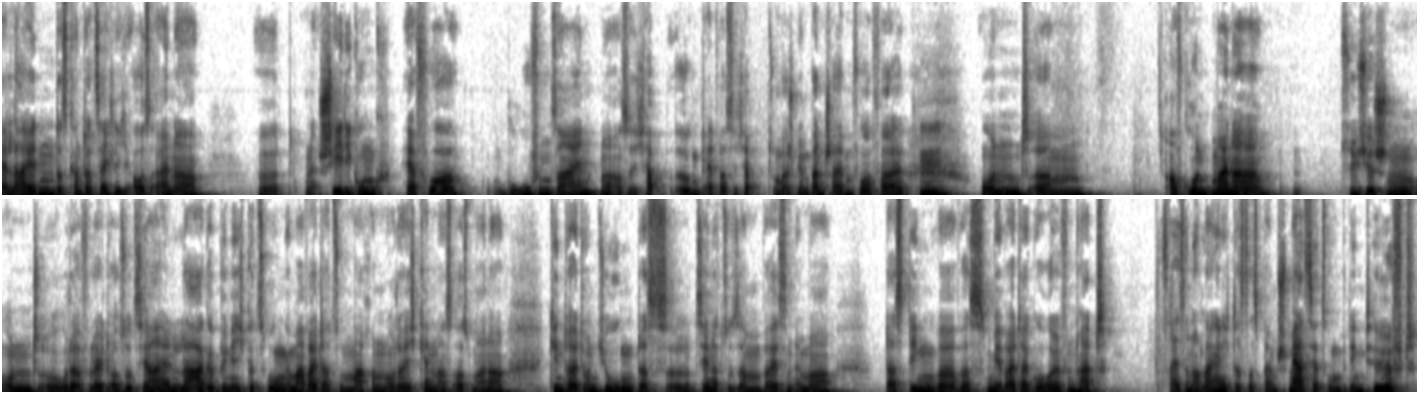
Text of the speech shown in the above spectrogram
erleiden. Das kann tatsächlich aus einer, äh, einer Schädigung hervorgerufen sein. Ne? Also ich habe irgendetwas, ich habe zum Beispiel einen Bandscheibenvorfall mhm. und ähm, aufgrund meiner psychischen und oder vielleicht auch sozialen Lage bin ich gezwungen, immer weiterzumachen. Oder ich kenne das aus meiner Kindheit und Jugend, dass äh, Zähne zusammenbeißen immer das Ding war, was mir weitergeholfen hat. Das heißt ja noch lange nicht, dass das beim Schmerz jetzt unbedingt hilft.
